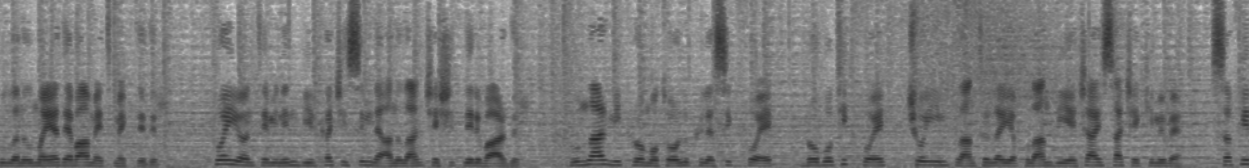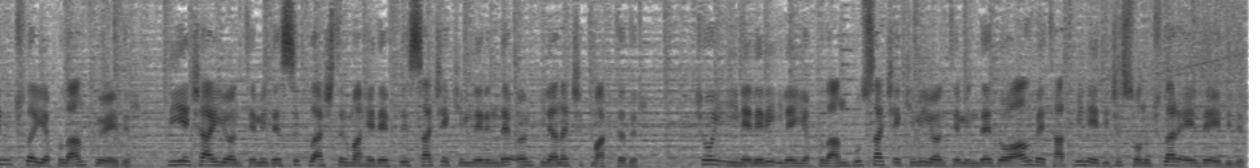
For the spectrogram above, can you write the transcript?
kullanılmaya devam etmektedir. Fue yönteminin birkaç isimle anılan çeşitleri vardır. Bunlar mikromotorlu klasik fue, robotik fue, choi implantırla yapılan DHI saç ekimi ve safir uçla yapılan fue'dir. DHI yöntemi de sıklaştırma hedefli saç ekimlerinde ön plana çıkmaktadır. Choi iğneleri ile yapılan bu saç ekimi yönteminde doğal ve tatmin edici sonuçlar elde edilir.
